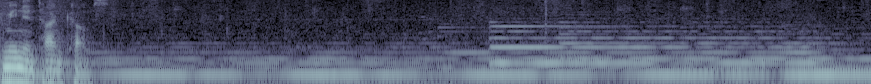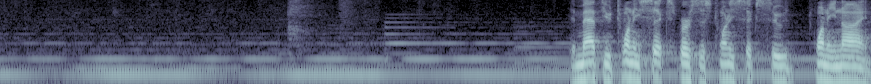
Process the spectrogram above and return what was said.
communion time comes. In Matthew 26, verses 26 through 29.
